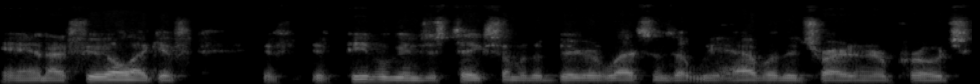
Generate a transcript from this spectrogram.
and I feel like if if if people can just take some of the bigger lessons that we have with the Trident approach,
